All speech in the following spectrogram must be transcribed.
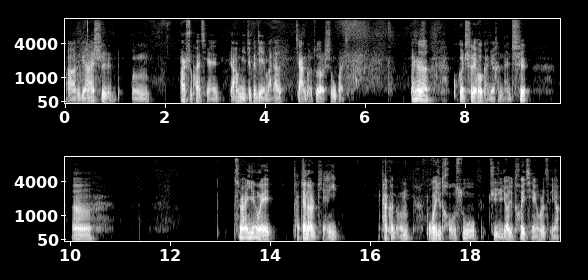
啊，原来是嗯二十块钱，然后你这个店把它价格做到了十五块钱，但是呢，顾客吃了以后感觉很难吃，嗯，虽然因为他占到了便宜。他可能不会去投诉，去要求退钱或者怎样，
